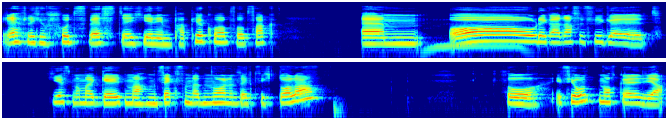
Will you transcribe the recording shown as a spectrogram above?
die restliche Schutzweste hier in den Papierkorb. So, zack. Ähm, oh, Digga, das ist viel Geld. Hier ist nochmal Geld machen. 669 Dollar. So, ist hier unten noch Geld? Ja.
